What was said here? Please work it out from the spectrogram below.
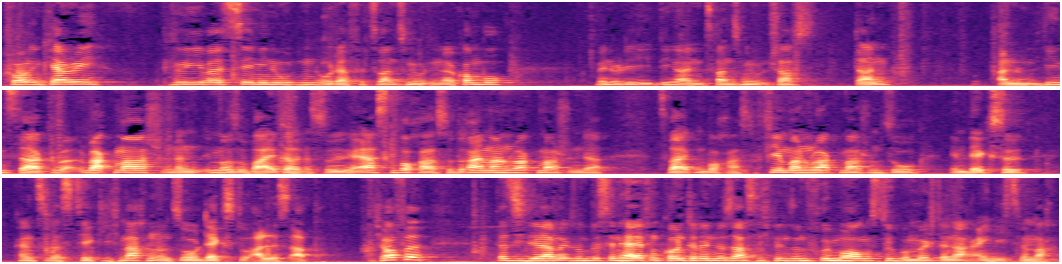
Crawl and Carry für jeweils 10 Minuten oder für 20 Minuten in der Combo. Wenn du die Dinger in 20 Minuten schaffst, dann an Dienstag Ruckmarsch und dann immer so weiter. Dass du in der ersten Woche hast du dreimal einen Ruckmarsch, in der zweiten Woche hast du viermal einen Ruckmarsch und so im Wechsel kannst du das täglich machen und so deckst du alles ab. Ich hoffe, dass ich dir damit so ein bisschen helfen konnte, wenn du sagst, ich bin so ein Frühmorgenstyp und möchte danach eigentlich nichts mehr machen.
